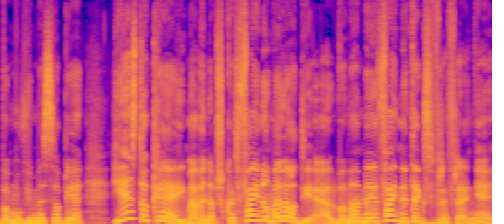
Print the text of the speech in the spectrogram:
Bo mówimy sobie, jest okej, okay, mamy na przykład fajną melodię, albo mamy fajny tekst w refrenie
